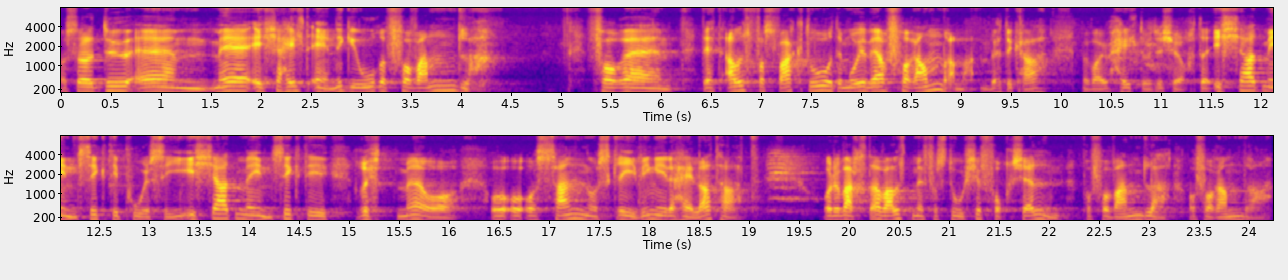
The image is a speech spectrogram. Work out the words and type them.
Og så du, eh, Vi er ikke helt enige i ordet 'forvandla'. For eh, det er et altfor svakt ord. Det må jo være 'forandra'. Vet du hva? Vi var jo helt ute og kjørte. Ikke hadde vi innsikt i poesi, ikke hadde vi innsikt i rytme og, og, og, og sang og skriving i det hele tatt. Og det verste av alt, vi forsto ikke forskjellen på forvandla og forandra.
